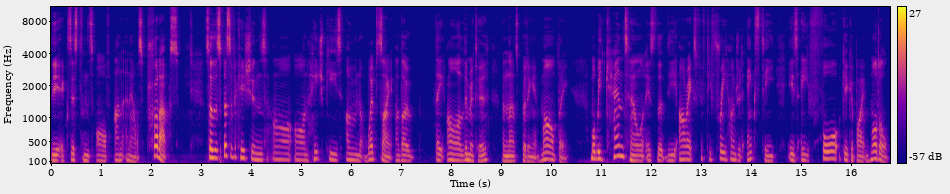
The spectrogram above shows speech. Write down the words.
the existence of unannounced products. So the specifications are on HP's own website, although they are limited, and that's putting it mildly. What we can tell is that the RX 5300 XT is a 4GB model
